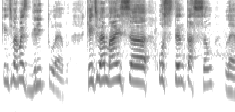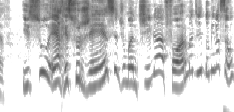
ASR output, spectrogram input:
Quem tiver mais grito leva. Quem tiver mais uh, ostentação leva. Isso é a ressurgência de uma antiga forma de dominação.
